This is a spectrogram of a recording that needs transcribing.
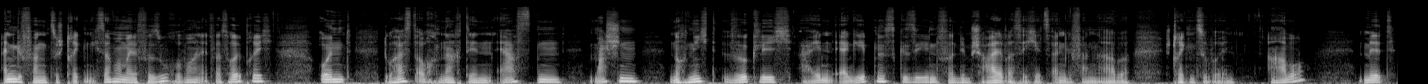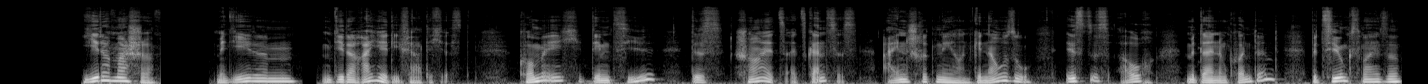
angefangen zu stricken. Ich sag mal, meine Versuche waren etwas holprig und du hast auch nach den ersten Maschen noch nicht wirklich ein Ergebnis gesehen von dem Schal, was ich jetzt angefangen habe, stricken zu wollen. Aber mit jeder Masche, mit jedem, mit jeder Reihe, die fertig ist, komme ich dem Ziel des Schals als Ganzes einen Schritt näher. Und genauso ist es auch mit deinem Content beziehungsweise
